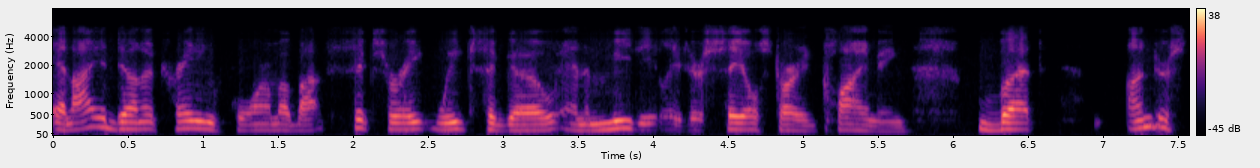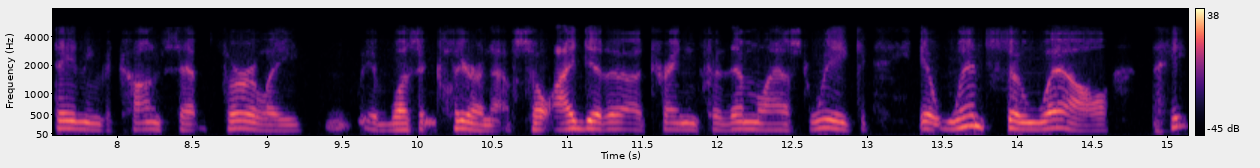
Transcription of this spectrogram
And I had done a training for them about six or eight weeks ago, and immediately their sales started climbing. But understanding the concept thoroughly, it wasn't clear enough. So I did a, training for them last week. It went so well, they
